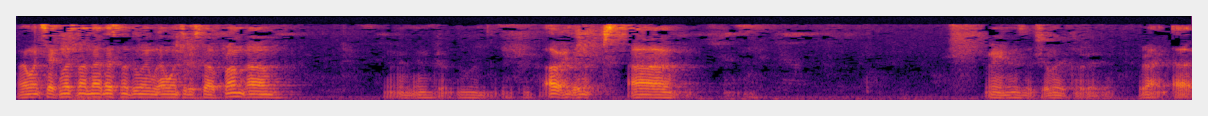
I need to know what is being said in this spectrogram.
Wait one second, that's not, that's not the one I wanted to start from. Um, alright, uh, right, uh,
